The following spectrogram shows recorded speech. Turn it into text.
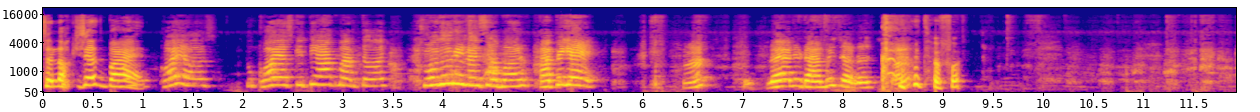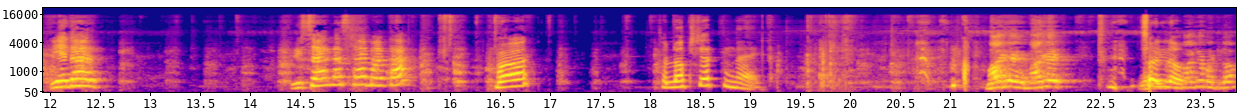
च लक्षच बाहेर. खय हस. तू खय हस किती आग मारतोय. शोधून येणार समोर हॅपी घे हं? लय आणि डांबी झालं. ये धर. विसरलास काय माका? बघ. तो लक्षच नाही. मागे मागे. चललो मागे म्हटलं.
